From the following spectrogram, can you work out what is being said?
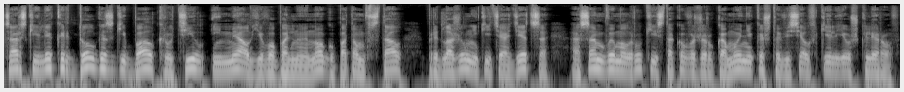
Царский лекарь долго сгибал, крутил и мял его больную ногу, потом встал, предложил Никите одеться, а сам вымыл руки из такого же рукомойника, что висел в келье у шкалеров.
